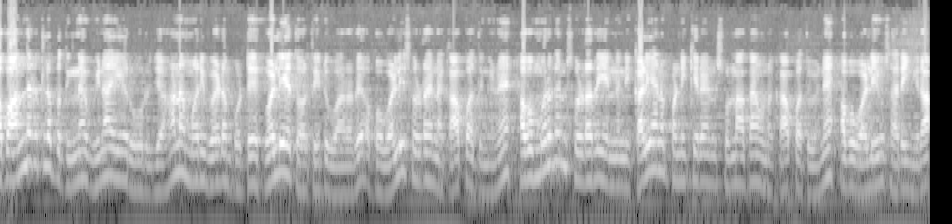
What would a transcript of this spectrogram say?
அப்ப அந்த இடத்துல பாத்தீங்கன்னா விநாயகர் ஒரு ஜான மாதிரி வேடம் போட்டு வள்ளியை துரத்திட்டு வராரு. அப்ப வள்ளி சொல்றா என்ன காப்பாத்துங்கன்னு. அப்ப முருகன் சொல்றாரு என்ன நீ கல்யாணம் பண்ணிக்கிறேன்னு சொன்னா தான் உன்னை காப்பாத்துவேன்னு. அப்ப வள்ளியும் சரிங்கிறா.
